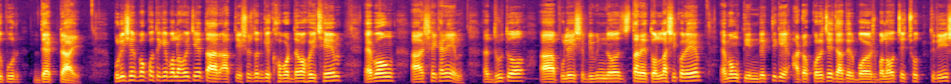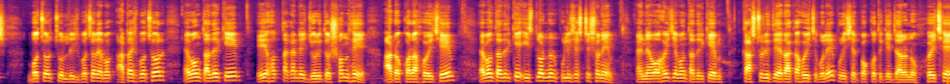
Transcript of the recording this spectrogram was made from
দুপুর দেড়টায়। পুলিশের পক্ষ থেকে বলা হয়েছে, তার আত্মীয় স্বজনকে খবর দেওয়া হয়েছে এবং সেখানে দ্রুত পুলিশ বিভিন্ন স্থানে তল্লাশি করে এবং তিন ব্যক্তিকে আটক করেছে, যাদের বয়স বলা হচ্ছে ছত্রিশ বছর, চল্লিশ বছর এবং আঠাশ বছর এবং তাদেরকে এই হত্যাকাণ্ডে জড়িত সন্দেহে আটক করা হয়েছে এবং তাদেরকে ইস্ট লন্ডন পুলিশ স্টেশনে নেওয়া হয়েছে এবং তাদেরকে কাস্টডিতে রাখা হয়েছে বলে পুলিশের পক্ষ থেকে জানানো হয়েছে।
